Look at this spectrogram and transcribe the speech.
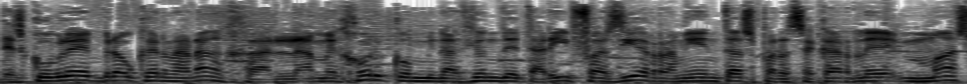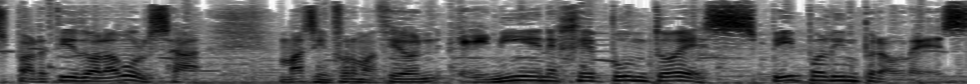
Descubre Broker Naranja, la mejor combinación de tarifas y herramientas para sacarle más partido a la bolsa. Más información en ing.es. People in Progress.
